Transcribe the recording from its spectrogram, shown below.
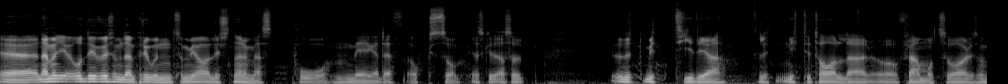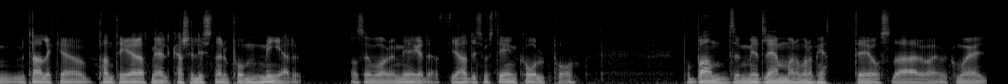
Uh, nej men, och det var ju som den perioden som jag lyssnade mest på Megadeth också. Jag skulle, alltså, under mitt tidiga 90-tal där och framåt så var det som Metallica och Pantera som jag kanske lyssnade på mer. Och sen var det Megadeth. Jag hade liksom stenkoll på på bandmedlemmarna, vad de hette och sådär. Och jag kommer ihåg,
